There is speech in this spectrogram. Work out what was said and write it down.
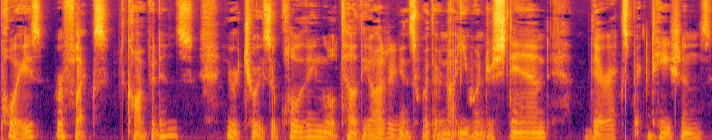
poise reflects confidence. Your choice of clothing will tell the audience whether or not you understand their expectations.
